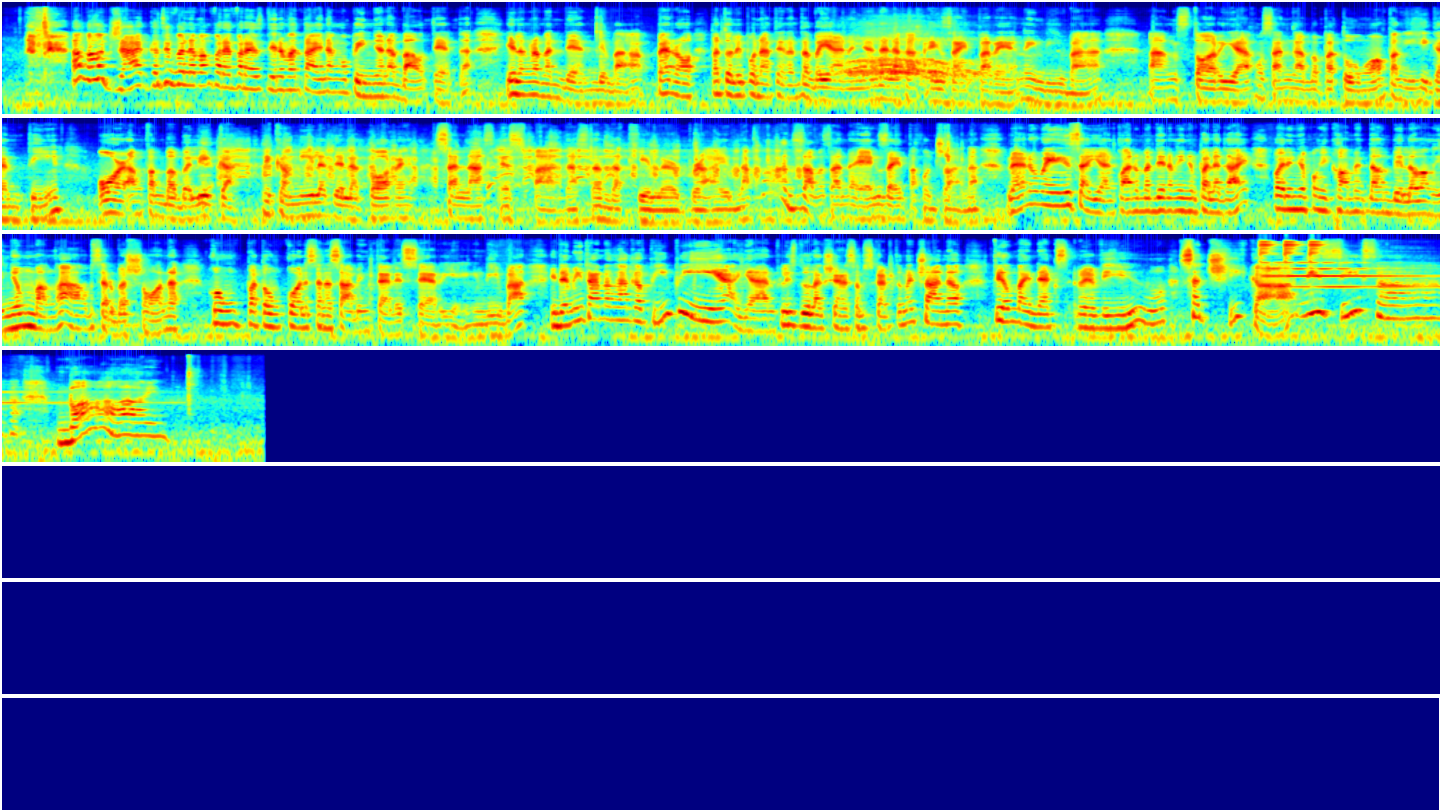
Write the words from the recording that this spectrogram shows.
about dyan. Kasi malamang pare-pares din naman tayo ng opinion about it. Yun lang naman din, di ba? Pero patuloy po natin ang tabayanan niya na nakaka-excite pa rin, hindi ba? Ang storya kung saan nga ba patungo paghihiganti or ang pagbabalik ni Camila de la Torre sa Las Espadas ng The Killer Bride. Nakakasama sana excite ako dyan. But anyways, ayan, kung ano man din ang inyong palagay, pwede nyo pong i-comment down below ang inyong mga obserbasyon kung patungkol sa nasabing teleserye. Hindi ba? In the meantime, mga kapipi, ayan, please do like, share, and subscribe to my channel till my next review sa Chika ni Sisa. Bye!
